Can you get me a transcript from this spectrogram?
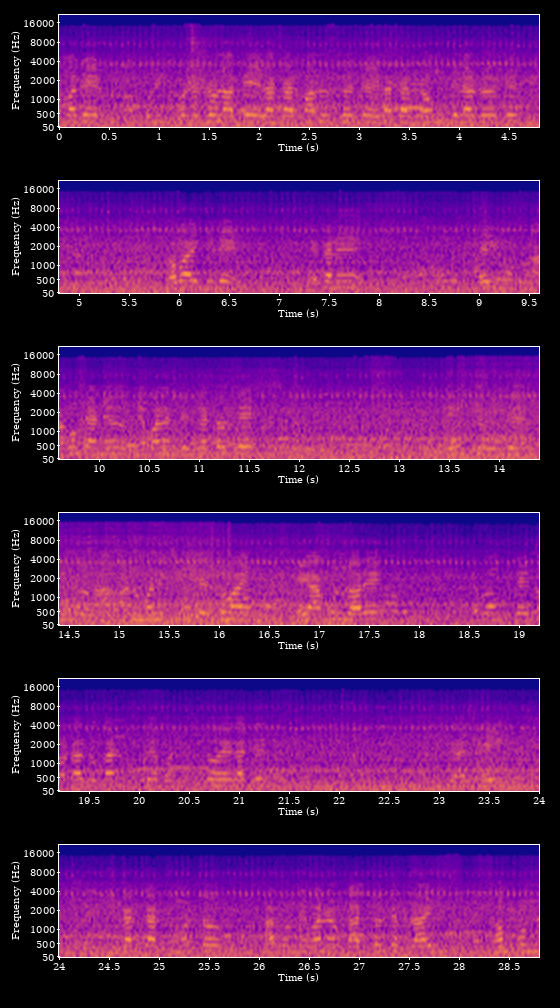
আমাদের পুলিশ প্রশাসন আছে, এলাকার মানুষ রয়েছে, এলাকার কাউন্সিলর রয়েছে, সবাই মিলে এখানে এই আগুনটা নে- নেভানোর চেষ্টা চলছে। আনুমানিক তিনটের সময় এই আগুন ধরে এবং সেই নটা দোকান পুড়ে ভর্তিভূত হয়ে গেছে। সেই এখানকার সমস্ত আগুন নেভানোর কাজ চলছে, প্রায় সম্পূর্ণ।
